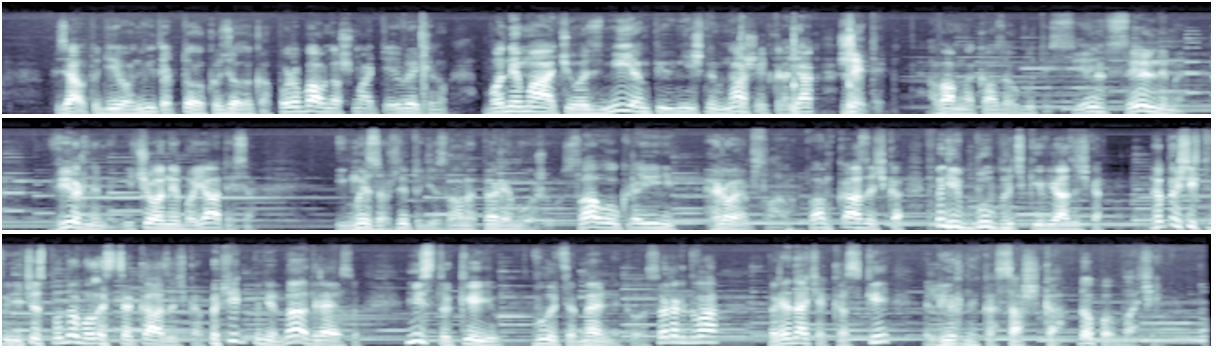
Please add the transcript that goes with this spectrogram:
Взяв тоді Іван Вітер того козьолика, порубав на шмаття і викинув, бо нема чого зміям північним в наших краях жити. А вам наказав бути сильними, вірними, нічого не боятися. І ми завжди тоді з вами переможемо. Слава Україні! Героям слава! Вам казочка, мені бублички в'язочка. Напишіть мені, чи сподобалась ця казочка. Пишіть мені на адресу місто Київ, вулиця Мельникова, 42, передача казки лірника Сашка. До побачення.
